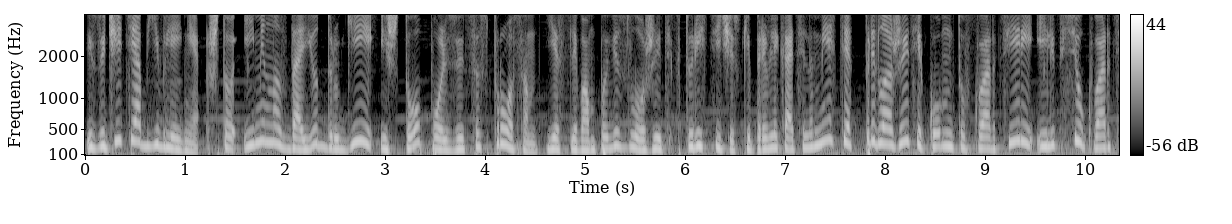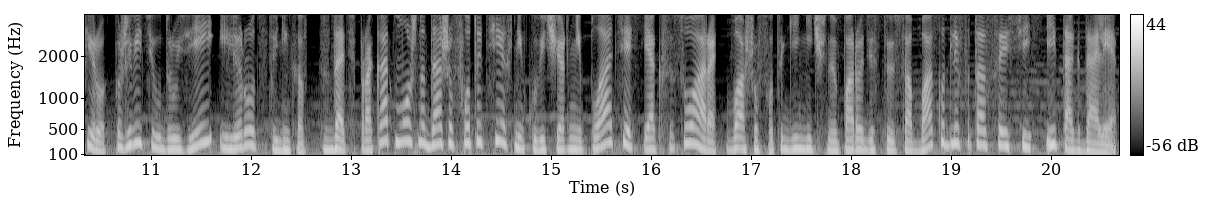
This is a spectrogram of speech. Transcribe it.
Изучите объявления, что именно сдают другие и что пользуется спросом. Если вам повезло жить в туристически привлекательном месте, предложите комнату в квартире или всю квартиру. Поживите у друзей или родственников. Сдать в прокат можно даже фототехнику, вечерние платья и аксессуары, вашу фотогеничную породистую собаку для фотосессий и так далее.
